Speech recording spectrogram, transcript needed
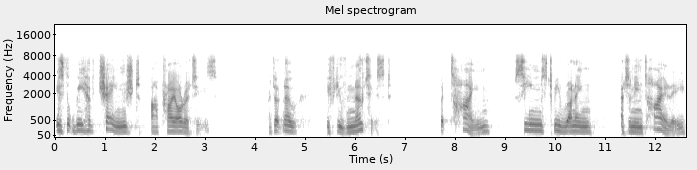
is that we have changed our priorities. I don't know if you've noticed, but time seems to be running at an entirely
